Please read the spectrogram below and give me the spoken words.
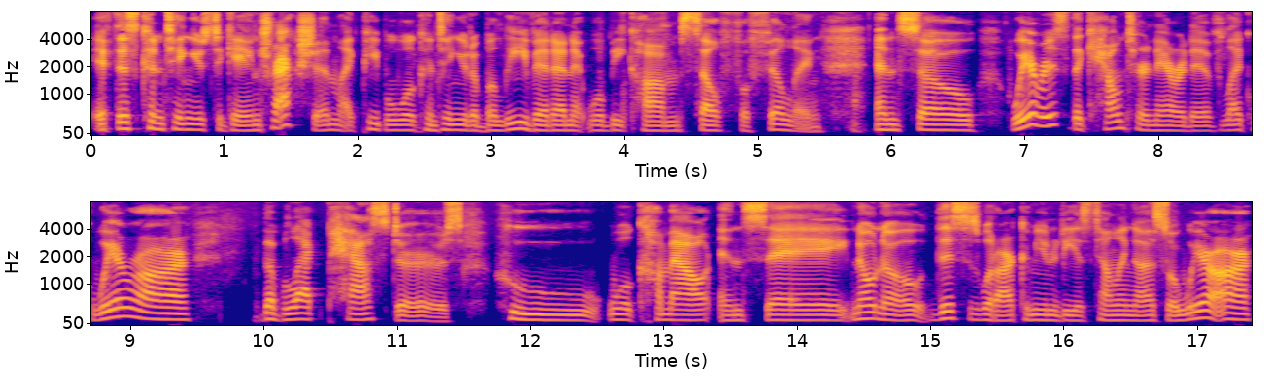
if this continues to gain traction, like people will continue to believe it and it will become self fulfilling. And so, where is the counter narrative? Like, where are the black pastors who will come out and say, no, no, this is what our community is telling us, or where are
